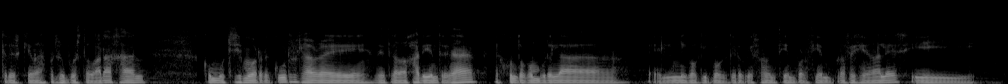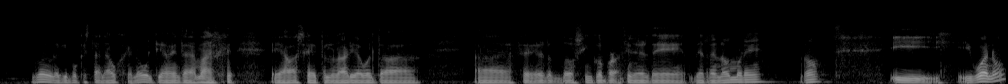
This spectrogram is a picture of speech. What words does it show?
tres que más presupuesto barajan, con muchísimos recursos a la hora de, trabajar y entrenar, eh, junto con Burela, el único equipo que creo que son 100% profesionales y, bueno, un equipo que está en auge, ¿no? Últimamente, además, eh, a base de talonario ha vuelto a, hacer dos incorporaciones de, de renombre, ¿no? Y, bueno,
